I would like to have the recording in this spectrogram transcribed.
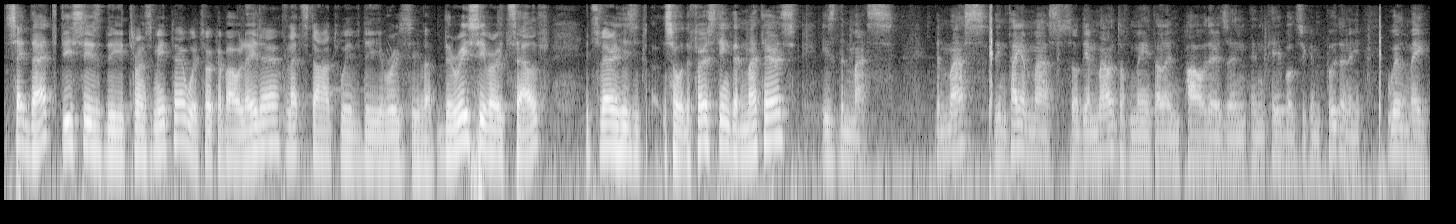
Said that, this is the transmitter we'll talk about later. Let's start with the receiver. The receiver itself, it's very easy. To, so the first thing that matters is the mass. The mass, the entire mass, so the amount of metal and powders and, and cables you can put on it will make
